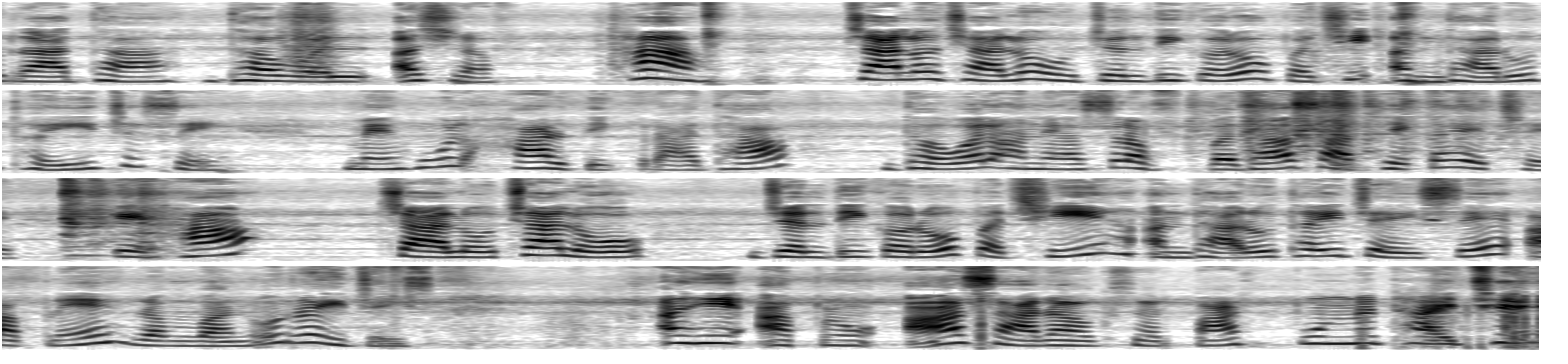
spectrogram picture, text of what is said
રાધા, ધવલ, અશરફ. હા, ચાલો ચાલો, જલ્દી કરો, પછી અંધારું થઈ જશે. મેહુલ, હાર્દિક, રાધા, ધવલ અને અશરફ બધા સાથે કહે છે કે, હા, ચાલો ચાલો જલ્દી કરો, પછી અંધારું થઈ જશે આપણે રમવાનું રહી જઈશ. અહીં આપણો આ સારા અક્ષર પાઠ પૂર્ણ થાય છે.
